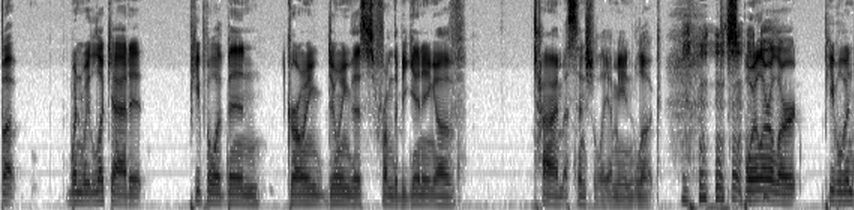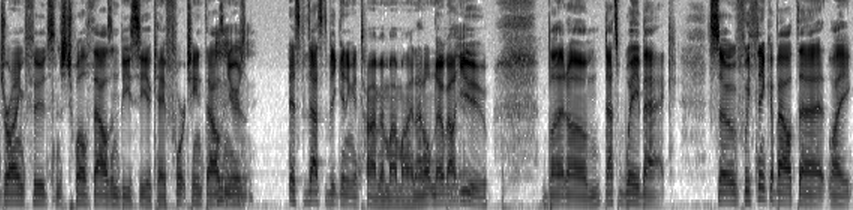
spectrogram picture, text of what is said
But when we look at it, people have been growing, doing this from the beginning of time, essentially. I mean, look, spoiler alert, people have been drying food since 12,000 BC, okay? 14,000 mm-hmm. years it's that's the beginning of time in my mind. I don't know about you, but um, that's way back. So if we think about that, like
